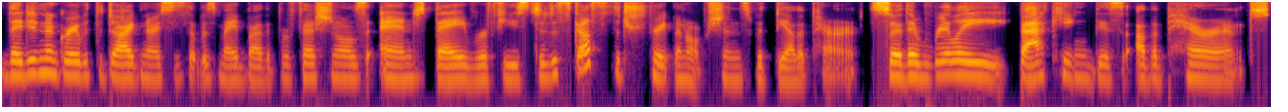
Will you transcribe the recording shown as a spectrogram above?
they didn't agree with the diagnosis that was made by the professionals and they refused to discuss the treatment options with the other parent. So they're really backing this other parent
